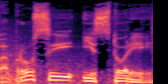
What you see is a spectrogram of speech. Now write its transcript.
Вопросы истории.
